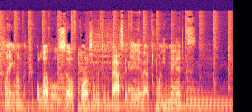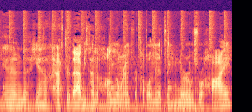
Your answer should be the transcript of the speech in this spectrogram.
playing on the triple levels. So, of course, I went through the basket maybe in about 20 minutes. And yeah, after that, we kind of hung around for a couple of minutes and nerves were high.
